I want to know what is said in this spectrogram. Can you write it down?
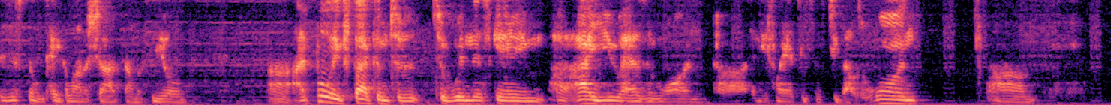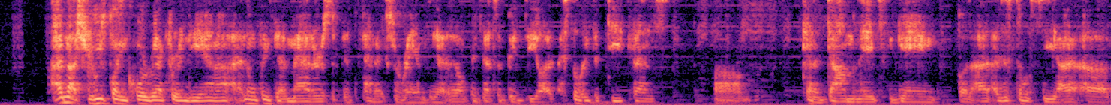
they just don't take a lot of shots down the field. Uh, I fully expect them to to win this game. Uh, IU hasn't won uh, in East Lansing since 2001. Um, I'm not sure who's playing quarterback for Indiana. I don't think that matters if it's Penix or Ramsey. I don't think that's a big deal. I, I still think the defense um, kind of dominates the game, but I, I just don't see uh,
